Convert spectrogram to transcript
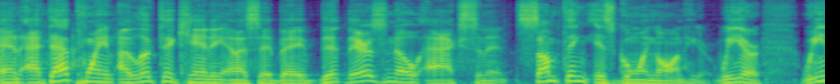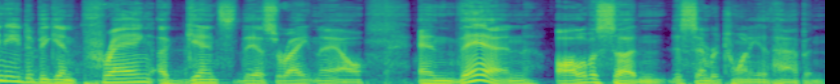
And at that point, I looked at Kandi and I said, "Babe, th- there's no accident. Something is going on here. We are. We need to begin praying against this right now." And then all of a sudden, December 20th happened.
